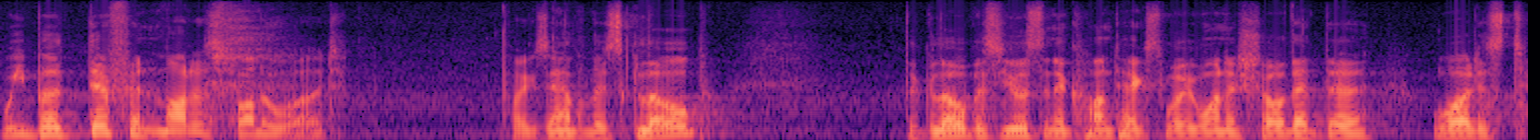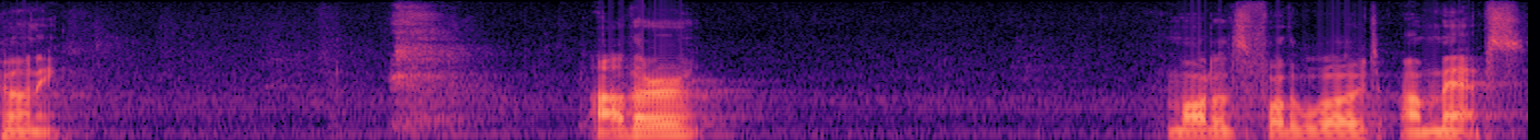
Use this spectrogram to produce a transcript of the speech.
We build different models for the world. For example, this globe. The globe is used in a context where we want to show that the world is turning. Other models for the world are maps.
